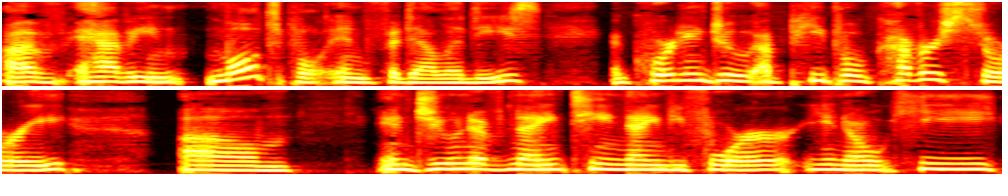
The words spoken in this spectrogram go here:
of having multiple infidelities. According to a People cover story um, in June of 1994, you know, he,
